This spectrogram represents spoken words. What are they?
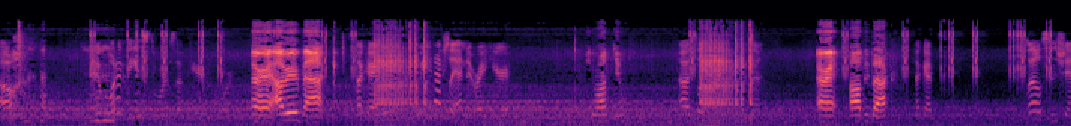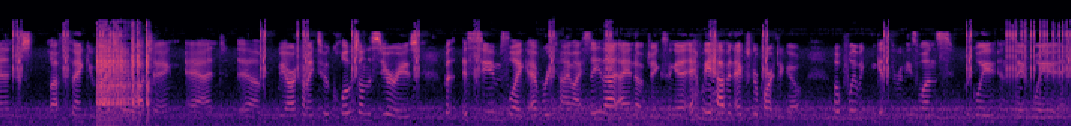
Oh. and what are these doors up here for? All right, I'll be back Okay, we, we can actually end it right here. if you want to. Uh, it's like 20 minutes in. All right, I'll be back. Okay. Well, since Shannon just left, thank you guys for watching, and um, we are coming to a close on the series. But it seems like every time I say that, I end up jinxing it, and we have an extra part to go. Hopefully, we can get through these ones quickly and safely, and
